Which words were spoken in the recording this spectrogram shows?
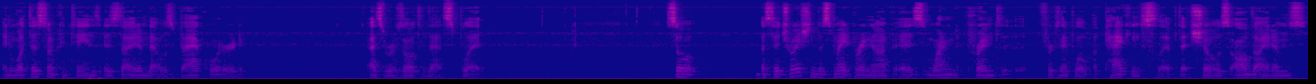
And what this one contains is the item that was back ordered as a result of that split. So a situation this might bring up is wanting to print for example, a packing slip that shows all the items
